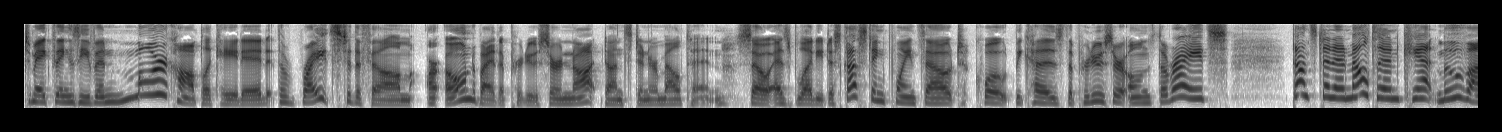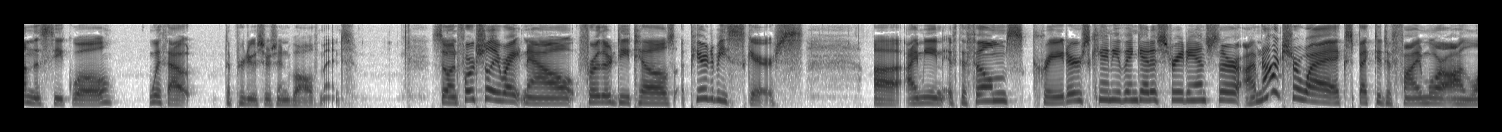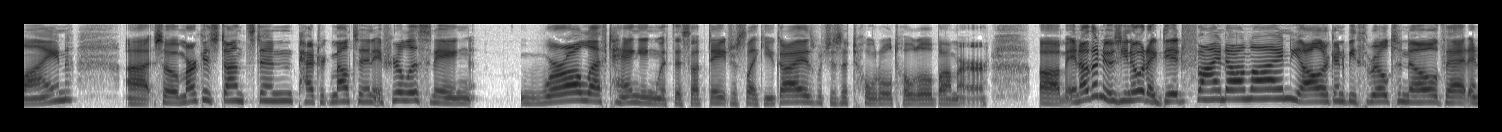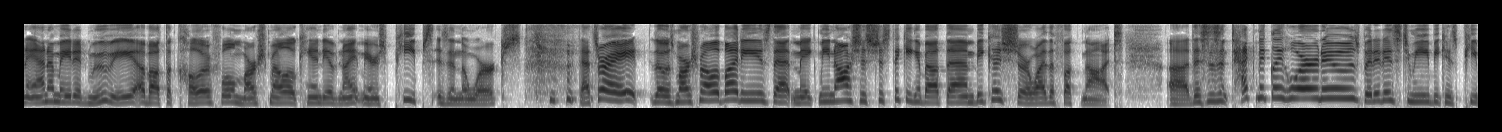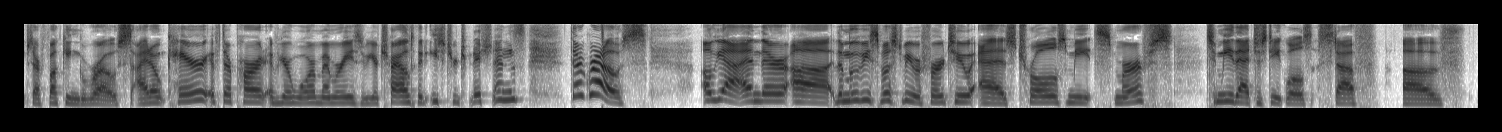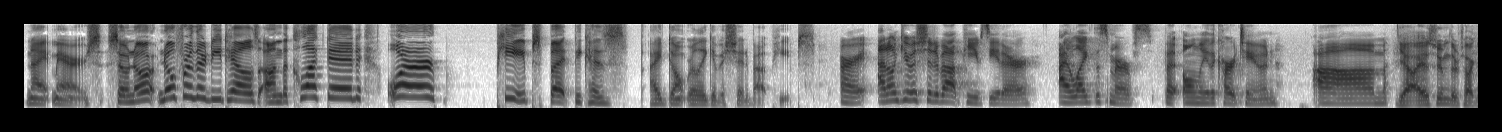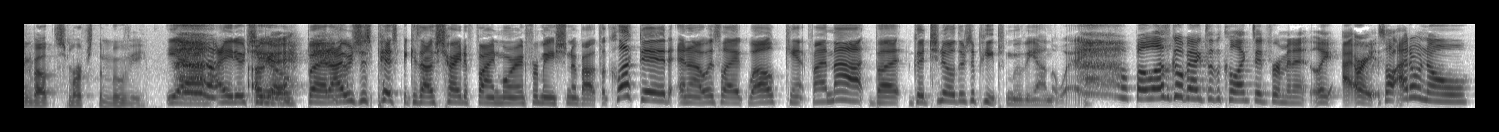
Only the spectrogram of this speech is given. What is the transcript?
To make things even more complicated, the rights to the film are owned by the producer, not Dunstan or Melton. So, as Bloody Disgusting points out, quote, because the producer owns the rights, Dunstan and Melton can't move on the sequel without the producer's involvement. So, unfortunately, right now, further details appear to be scarce. Uh, I mean, if the film's creators can't even get a straight answer, I'm not sure why I expected to find more online. Uh, so, Marcus Dunstan, Patrick Melton, if you're listening, we're all left hanging with this update, just like you guys, which is a total, total bummer. Um, in other news, you know what I did find online? Y'all are going to be thrilled to know that an animated movie about the colorful marshmallow candy of nightmares, Peeps, is in the works. That's right, those marshmallow buddies that make me nauseous just thinking about them, because sure, why the fuck not? Uh, this isn't technically horror news, but it is to me because Peeps are fucking gross. I don't care if they're part of your warm memories of your childhood Easter traditions, they're gross. Oh yeah, and they're uh, the movie's supposed to be referred to as Trolls Meet Smurfs. To me, that just equals stuff of nightmares. So no no further details on the collected or Peeps, but because I don't really give a shit about Peeps. All right. I don't give a shit about Peeps either. I like the Smurfs, but only the cartoon. Um, Yeah, I assume they're talking about Smurfs the movie. Yeah, I do too. Okay. But I was just pissed because I was trying to find more information about the collected, and I was like, well, can't find that, but good to know there's a Peeps movie on the way. but let's go back to the collected for a minute. Like, all right, so I don't know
